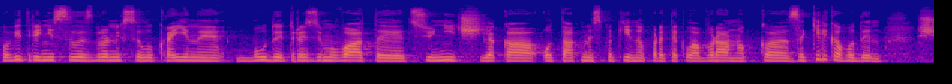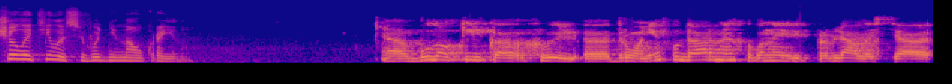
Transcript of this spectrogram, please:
Повітряні сили збройних сил України будуть резюмувати цю ніч, яка отак неспокійно перетекла в ранок е, за кілька годин. Що летіло сьогодні на Україну? Е, Було кілька хвиль дронів ударних. Вони відправлялися,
